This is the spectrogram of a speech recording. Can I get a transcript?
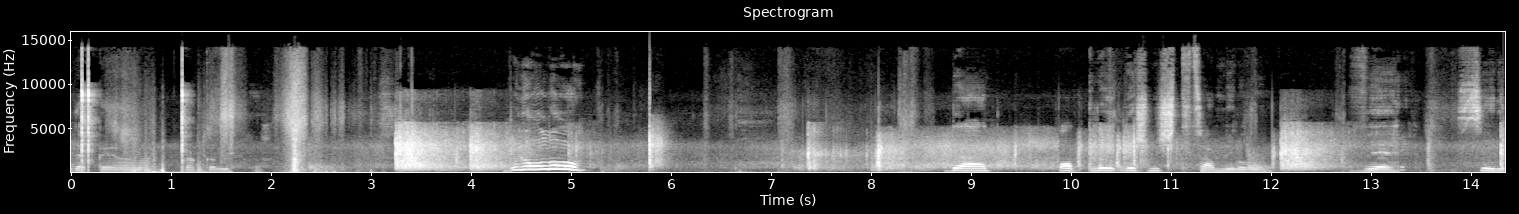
Bir dakika ya. Bak, dakika bir. Bu ne oğlum? Ben upgrade'leşmiş Titan Miro'num. Ve seni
